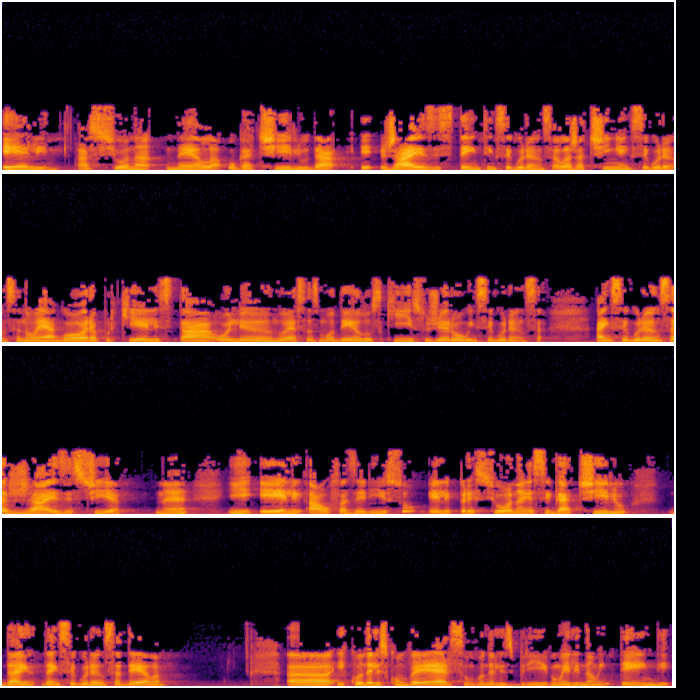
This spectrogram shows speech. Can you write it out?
ele aciona nela o gatilho da já existente insegurança. Ela já tinha insegurança. Não é agora porque ele está olhando essas modelos que isso gerou insegurança. A insegurança já existia, né? E ele, ao fazer isso, ele pressiona esse gatilho da, da insegurança dela Uh, e quando eles conversam, quando eles brigam, ele não entende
